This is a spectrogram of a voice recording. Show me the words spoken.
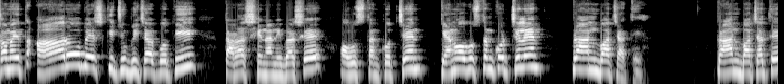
সমেত আরও বেশ কিছু বিচারপতি তারা সেনানিবাসে অবস্থান করছেন কেন অবস্থান করছিলেন? প্রাণ বাঁচাতে। প্রাণ বাঁচাতে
